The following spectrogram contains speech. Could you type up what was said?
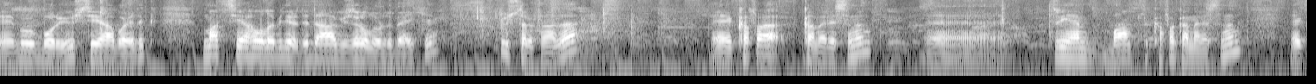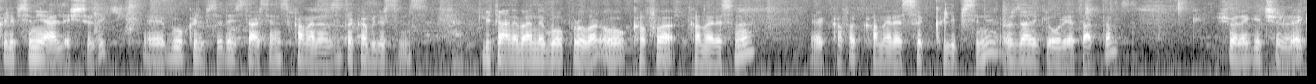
e, bu boruyu siyah boyadık. Mat siyah olabilirdi, daha güzel olurdu belki. Üst tarafına da e, kafa kamerasının e, 3M bantlı kafa kamerasının e, klipsini yerleştirdik. E, bu klipse de isterseniz kameranızı takabilirsiniz. Bir tane bende GoPro var. O kafa kamerasını e, kafa kamerası klipsini özellikle oraya taktım. Şöyle geçirerek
